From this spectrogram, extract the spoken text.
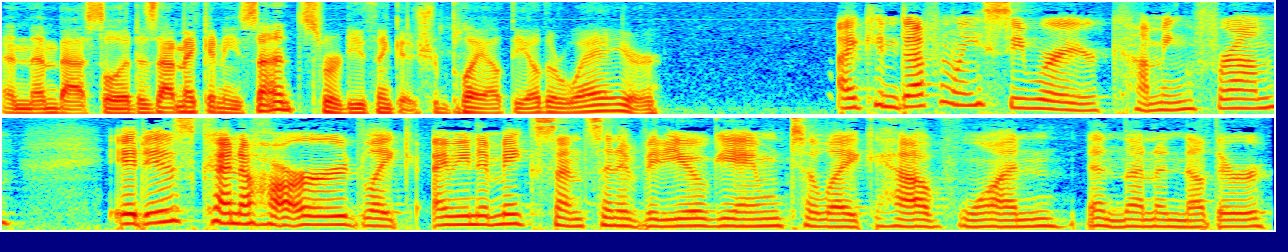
and then Bastila. Does that make any sense, or do you think it should play out the other way? Or I can definitely see where you're coming from. It is kind of hard. Like, I mean, it makes sense in a video game to like have one and then another.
